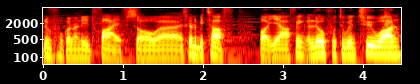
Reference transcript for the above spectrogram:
Liverpool are going to need five. So uh, it's going to be tough. But yeah, I think Liverpool to win 2 1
